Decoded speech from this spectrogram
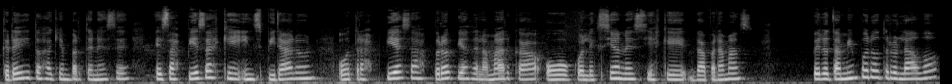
créditos a quien pertenece esas piezas que inspiraron otras piezas propias de la marca o colecciones si es que da para más. Pero también por otro lado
